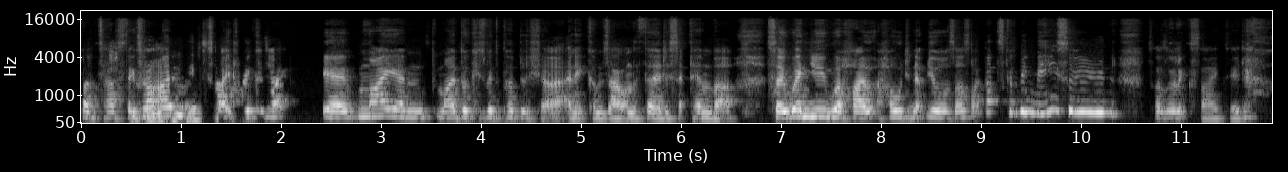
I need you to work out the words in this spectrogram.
fantastic. So I'm excited because I yeah, my um my book is with the publisher and it comes out on the third of September. So when you were ho- holding up yours, I was like, that's going to be me soon. So I was all excited.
